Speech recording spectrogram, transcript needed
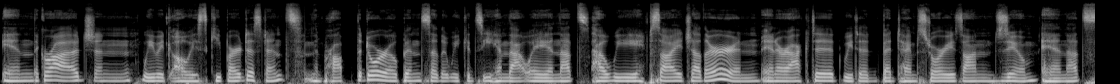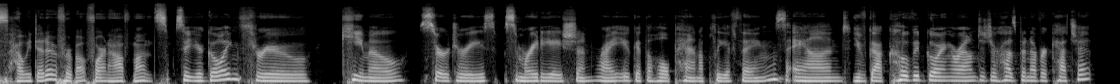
in the garage and we would always keep our distance and prop the door open so that we could see him that way. And that's how we saw each other and interacted. We did bedtime stories on Zoom, and that's how we did it for about four and a half months. So you're going through chemo, surgeries, some radiation, right? You get the whole panoply of things. And you've got COVID going around. Did your husband ever catch it?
